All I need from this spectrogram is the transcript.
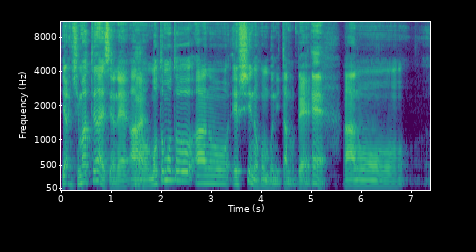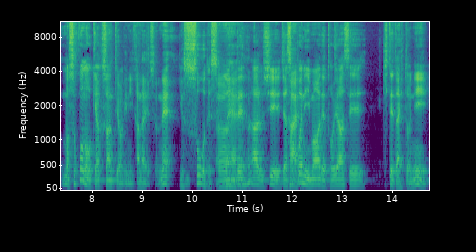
いや、決まってないですよね。あの、はいもともと、あの、FC の本部にいたので、えあの、まあ、そこのお客さんっていうわけにいかないですよね。えいや、そうですようんね。で、あるし、じゃあそこに今まで問い合わせ来てた人に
